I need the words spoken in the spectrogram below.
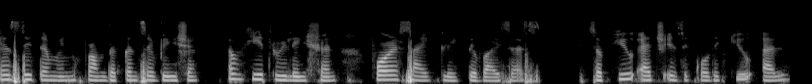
is determined from the conservation of heat relation for cyclic devices. So QH is equal to QL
